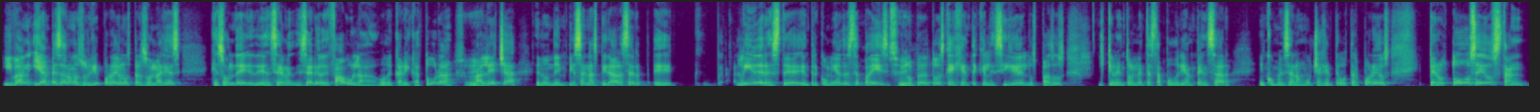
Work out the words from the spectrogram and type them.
Y van, ya empezaron a surgir por ahí unos personajes que son de, en serio de fábula o de caricatura mal hecha, en donde empiezan a aspirar a ser eh, líderes, de, entre comillas, de este país. Y lo peor de todo es que hay gente que le sigue los pasos y que eventualmente hasta podrían pensar en convencer a mucha gente a votar por ellos. Pero todos ellos están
